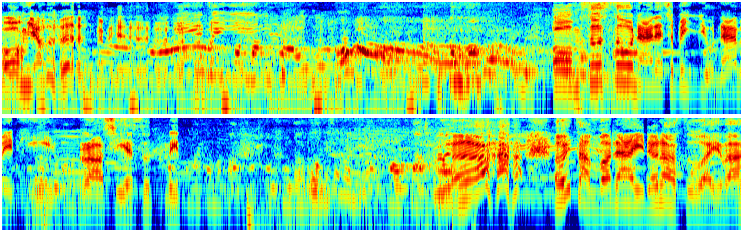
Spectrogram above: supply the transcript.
โอมเยอะโอมสู้ๆนะ เดี๋ยวจะไปอยู่หน้าเวที รอเชียร์สุดฤทธิ์เออเอ้ยจำว่าได้เด้อน่ะสวยปะ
